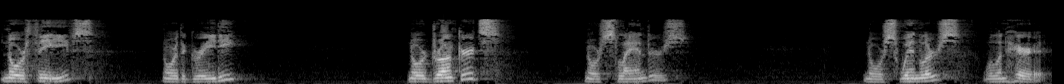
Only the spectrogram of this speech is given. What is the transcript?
nor thieves, nor the greedy, nor drunkards, nor slanders, nor swindlers will inherit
